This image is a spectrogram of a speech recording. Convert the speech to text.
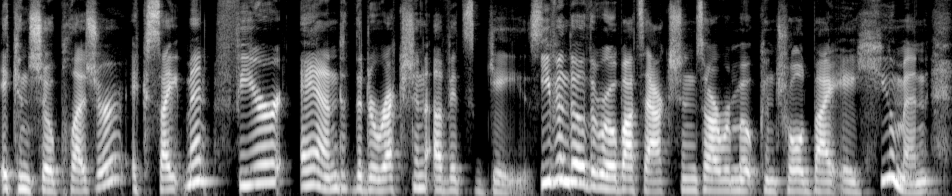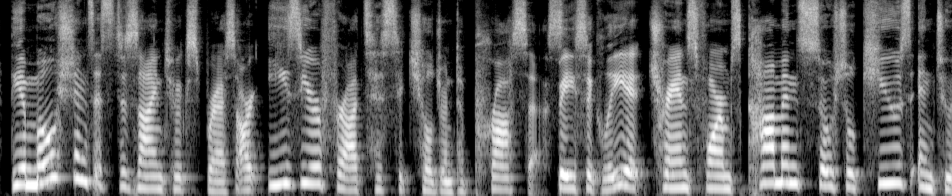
It can show pleasure, excitement, fear, and the direction of its gaze. Even though the robot's actions are remote controlled by a human, the emotions it's designed to express are easier for autistic children to process. Basically, it transforms common social cues into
